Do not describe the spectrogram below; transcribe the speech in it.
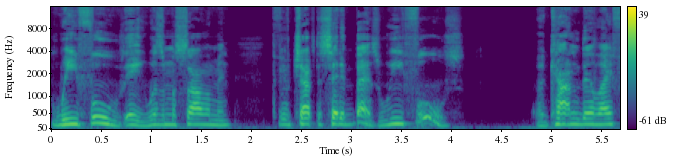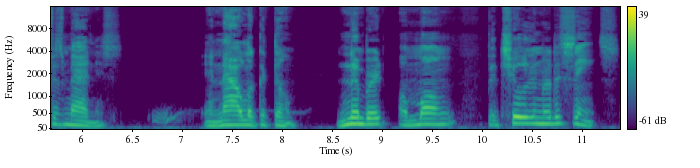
We fools. Hey, Wisdom of Solomon, fifth chapter said it best. We fools. Accounting their life as madness. And now look at them. Numbered among the children of the saints.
